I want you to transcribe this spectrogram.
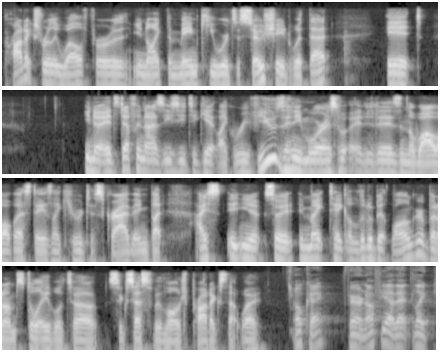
products really well for, you know, like the main keywords associated with that. It you know, it's definitely not as easy to get like reviews anymore as it is in the Wild Wild West days, like you were describing. But I, you know, so it, it might take a little bit longer, but I'm still able to successfully launch products that way. Okay, fair enough. Yeah, that like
